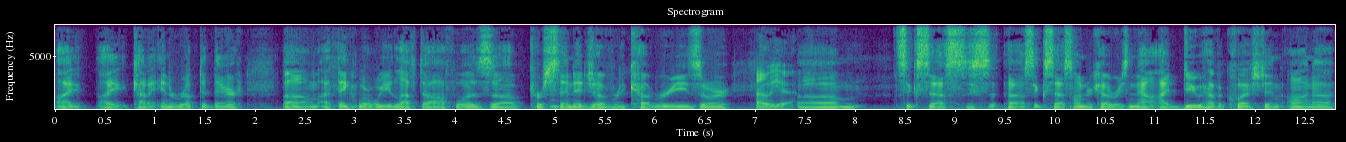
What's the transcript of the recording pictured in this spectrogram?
I I kind of interrupted there. Um, I think where we left off was uh, percentage of recoveries or oh yeah um, success uh, success on recoveries. Now I do have a question on a,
